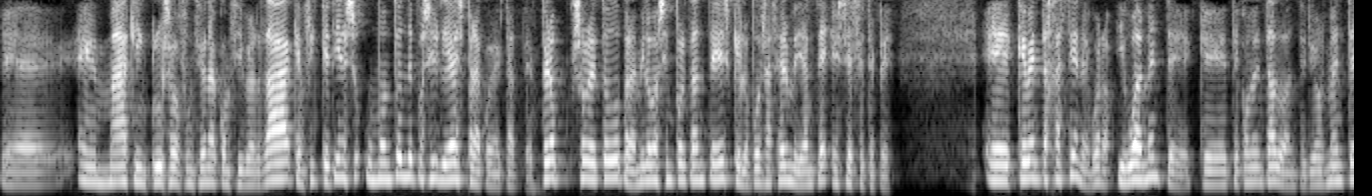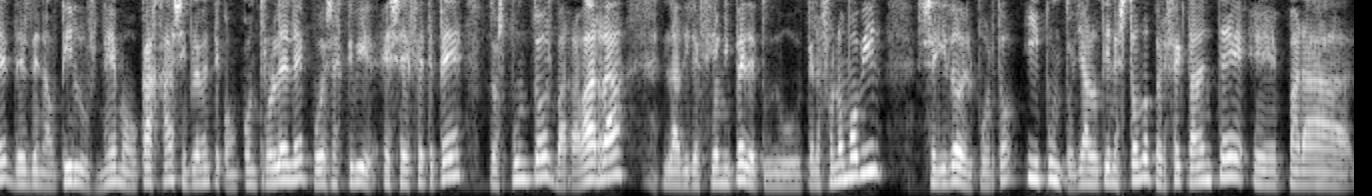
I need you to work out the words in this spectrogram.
eh, en Mac incluso funciona con CyberDAC, en fin, que tienes un montón de posibilidades para conectarte. Pero sobre todo, para mí lo más importante es que lo puedes hacer mediante SFTP. Eh, ¿Qué ventajas tiene? Bueno, igualmente que te he comentado anteriormente, desde Nautilus, Nemo o Caja, simplemente con control L puedes escribir sftp, dos puntos, barra barra, la dirección IP de tu teléfono móvil, seguido del puerto y punto. Ya lo tienes todo perfectamente eh, para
